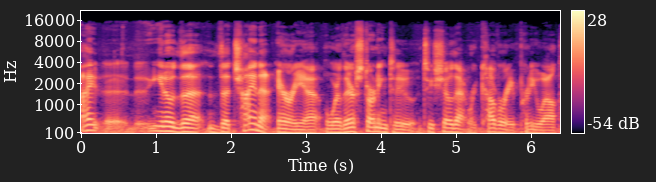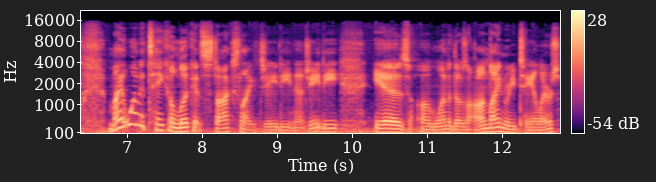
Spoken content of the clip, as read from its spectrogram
I, uh, you know, the the China area where they're starting to to show that recovery pretty well, might want to take a look at stocks like JD. Now, JD is uh, one of those online retailers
